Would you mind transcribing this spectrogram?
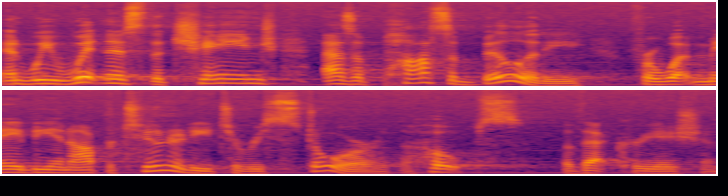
and we witness the change as a possibility for what may be an opportunity to restore the hopes of that creation.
